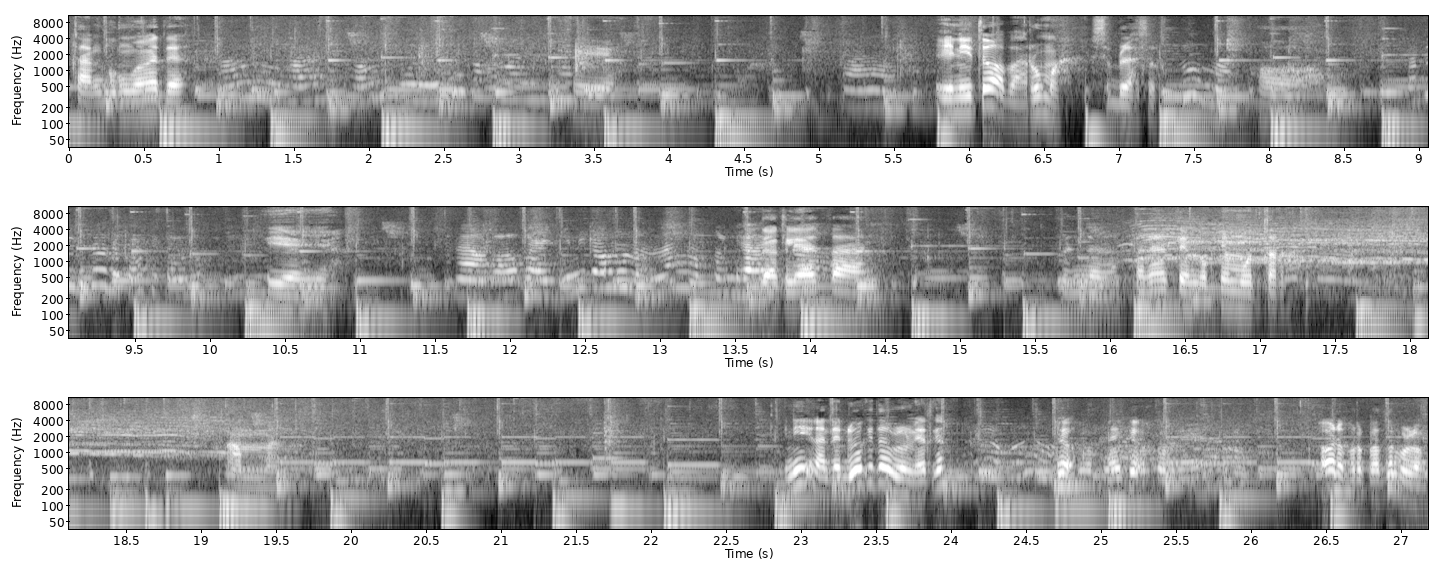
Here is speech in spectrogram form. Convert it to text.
tanggung banget ya. Iya. Ini tuh apa? Rumah sebelah tuh? Rumah. Oh. Tapi kita udah kasih tahu iya iya. Nah kalau kayak gini kamu renang nggak kelihatan? Nggak kelihatan. Bener karena temboknya muter. Aman. Ini lantai dua kita belum lihat kan? Yuk naik yuk. Oh udah perkotor belum?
